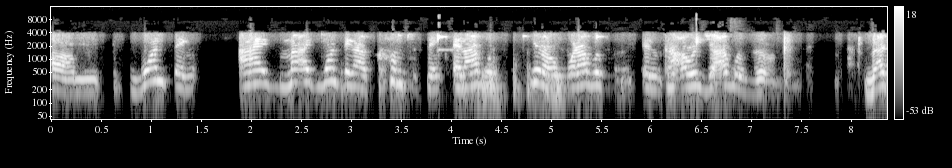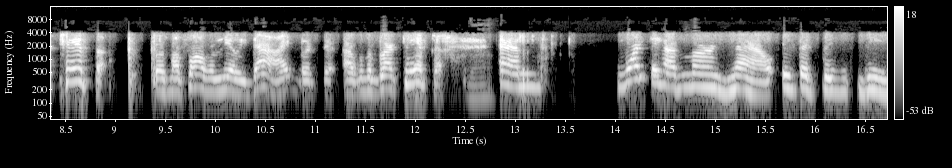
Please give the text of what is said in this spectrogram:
Um, one thing, I my one thing I've come to think, and I was, you know, when I was in college, I was a Black Panther because my father nearly died, but I was a Black Panther. And one thing I've learned now is that the the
